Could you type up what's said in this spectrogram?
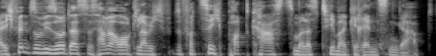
Ich finde sowieso, dass, das haben wir auch, glaube ich, vor zig Podcasts mal das Thema Grenzen gehabt.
